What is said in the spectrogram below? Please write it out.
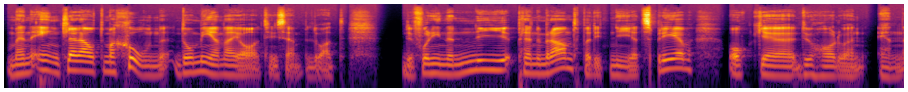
Med en enklare automation, då menar jag till exempel då att du får in en ny prenumerant på ditt nyhetsbrev och eh, du har då en, en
